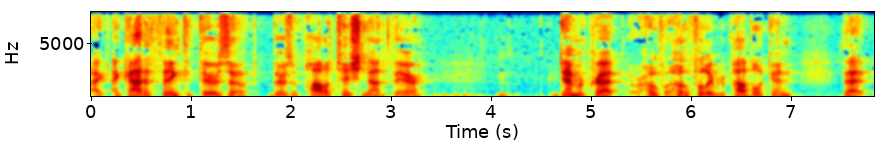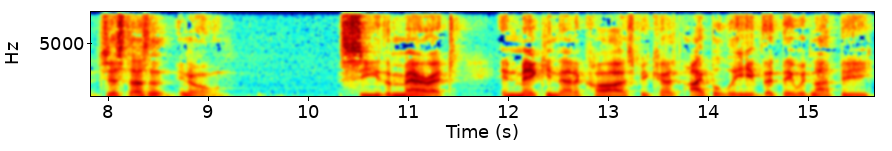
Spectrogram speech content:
I, I got to think that there's a there's a politician out there, Democrat or hope, hopefully Republican, that just doesn't you know see the merit in making that a cause because I believe that they would not be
